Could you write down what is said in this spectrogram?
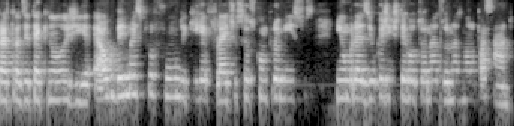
para trazer tecnologia, é algo bem mais profundo e que reflete os seus compromissos em um Brasil que a gente derrotou nas urnas no ano passado.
